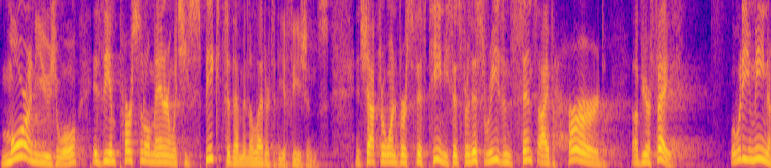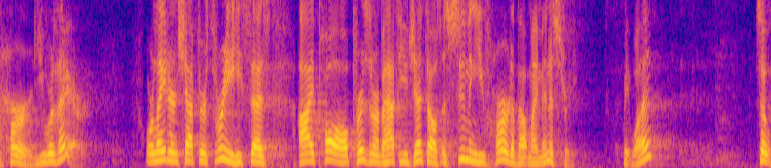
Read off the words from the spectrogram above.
More unusual is the impersonal manner in which he speaks to them in the letter to the Ephesians. In chapter 1, verse 15, he says, For this reason, since I've heard of your faith. Well, what do you mean, heard? You were there. Or later in chapter 3, he says, I, Paul, prisoner on behalf of you Gentiles, assuming you've heard about my ministry. Wait, what? So,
